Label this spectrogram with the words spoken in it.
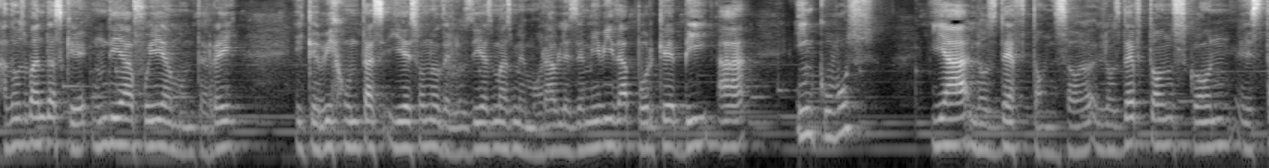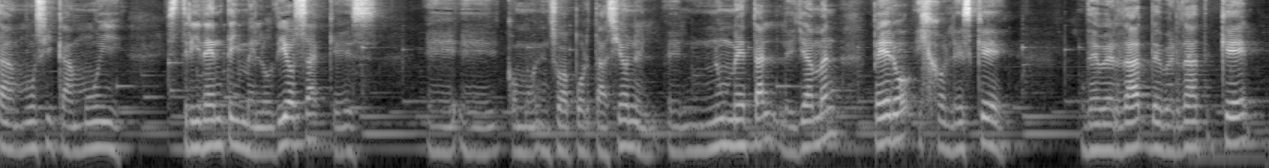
a dos bandas que un día fui a Monterrey y que vi juntas y es uno de los días más memorables de mi vida porque vi a Incubus y a los Deftones, los Deftones con esta música muy estridente y melodiosa que es eh, eh, como en su aportación el, nu metal le llaman, pero híjole, es que de verdad, de verdad que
